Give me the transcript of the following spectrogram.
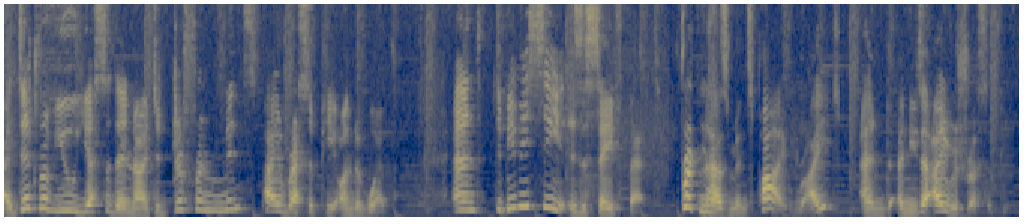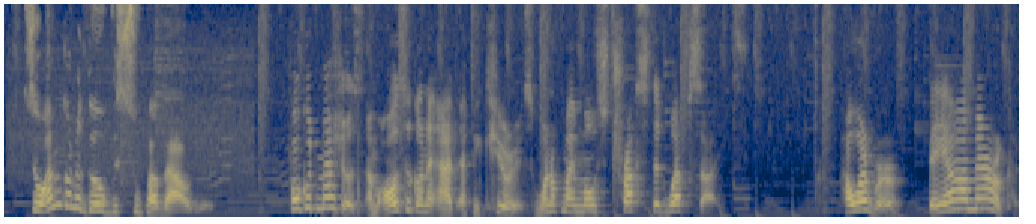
I did review yesterday night a different mince pie recipe on the web. And the BBC is a safe bet. Britain has mince pie, right? And I need an Irish recipe. So I'm gonna go with SuperValu. For good measures, I'm also gonna add Epicurious, one of my most trusted websites. However, they are American.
